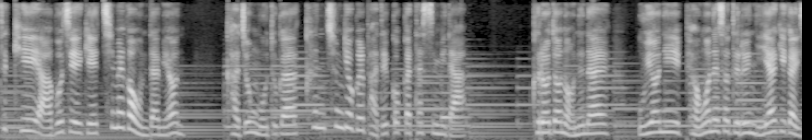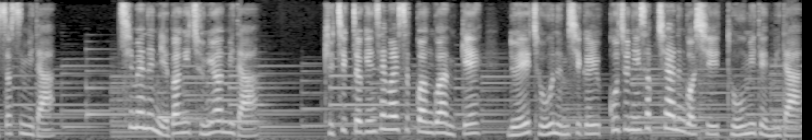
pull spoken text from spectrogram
특히 아버지에게 치매가 온다면 가족 모두가 큰 충격을 받을 것 같았습니다. 그러던 어느 날 우연히 병원에서 들은 이야기가 있었습니다. 치매는 예방이 중요합니다. 규칙적인 생활 습관과 함께 뇌에 좋은 음식을 꾸준히 섭취하는 것이 도움이 됩니다.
